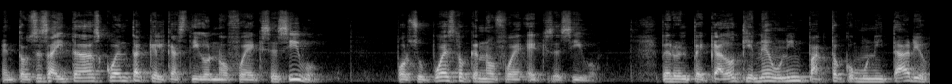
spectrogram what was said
Entonces ahí te das cuenta que el castigo no fue excesivo. Por supuesto que no fue excesivo. Pero el pecado tiene un impacto comunitario.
